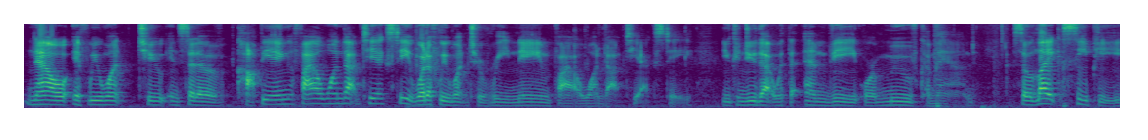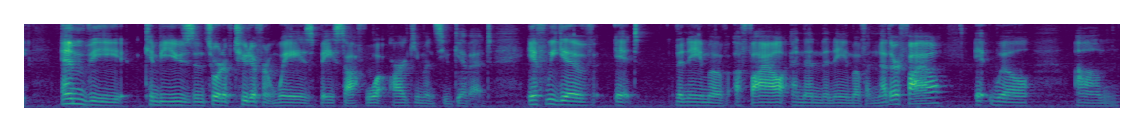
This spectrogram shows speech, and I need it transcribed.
Now, if we want to, instead of copying file 1.txt, what if we want to rename file 1.txt? You can do that with the mv or move command. So like cp, mv can be used in sort of two different ways based off what arguments you give it. If we give it the name of a file and then the name of another file, it will um,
